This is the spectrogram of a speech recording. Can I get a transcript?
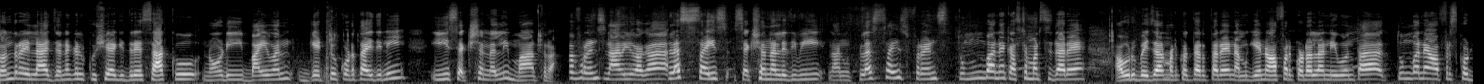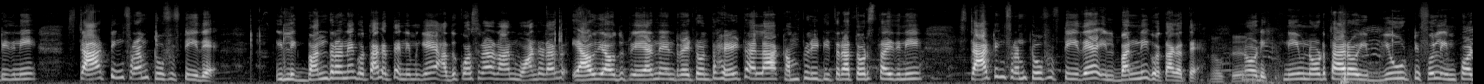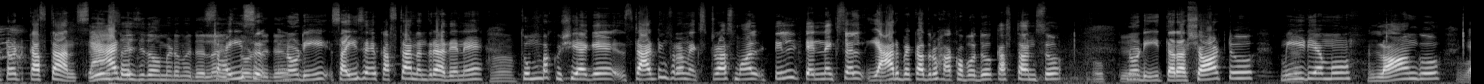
ತೊಂದರೆ ಇಲ್ಲ ಜನಗಳು ಖುಷಿಯಾಗಿದ್ರೆ ಸಾಕು. ನೋಡಿ ಬೈ ಒನ್ ಗೆಟ್ ಟು ಕೊಡ್ತಾ ಇದ್ದೀನಿ. ಈ ಸೆಕ್ಷನ್ ಅಲ್ಲಿ ಮಾತ್ರ. ಫ್ರೆಂಡ್ಸ್ ನಾವಿವಾಗ ಪ್ಲಸ್ ಸೈಜ್ ಸೆಕ್ಷನ್ ಅಲ್ಲಿ ಇದೀವಿ. ನಾನು ಪ್ಲಸ್ ಸೈಜ್ ಫ್ರೆಂಡ್ಸ್ ತುಂಬಾನೇ ಕಸ್ಟಮರ್ಸ್ ಇದ್ದಾರೆ. ಅವರು ಬೇಜಾರು ಮಾಡ್ಕೊತಾ ಇರ್ತಾರೆ. ನಮಗೇನು ಆಫರ್ ಕೊಡಲ್ಲ ನೀವು ಅಂತ ತುಂಬಾನೇ ಆಫರ್ಸ್ ಕೊಟ್ಟಿದ್ದೀನಿ. ಸ್ಟಾರ್ಟಿಂಗ್ ಫ್ರಮ್ ಟೂ ಫಿಫ್ಟಿ ಇದೆ. ಇಲ್ಲಿಗೆ ಬಂದ್ರೇ ಗೊತ್ತಾಗುತ್ತೆ ನಿಮಗೆ. ಅದಕ್ಕೋಸ್ಕರ ನಾನು ವಾಂಟೆಡ್ ಆಗಿ ಯಾವ್ದು ಯಾವುದು ಏನೇನು ರೇಟು ಅಂತ ಹೇಳ್ತಾ ಇಲ್ಲ. ಕಂಪ್ಲೀಟ್ ಈ ಥರ ತೋರಿಸ್ತಾ ಇದ್ದೀನಿ ಸ್ಟಾರ್ಟಿಂಗ್ ಫ್ರಮ್ ಟೂ ಫಿಫ್ಟಿ ಇದೆ. ಇಲ್ಲಿ ಬನ್ನಿ ಗೊತ್ತಾಗುತ್ತೆ. ನೋಡಿ ನೀವು ನೋಡ್ತಾ ಇರೋ ಈ ಬ್ಯೂಟಿಫುಲ್ ಇಂಪಾರ್ಟೆಂಟ್ ಕಫ್ತಾನ್ ಸೈಜ್? ನೋಡಿ ಸೈಜ್ ಕಫ್ತಾನ್ ಅಂದ್ರೆ ಅದೇನೆ ತುಂಬಾ ಖುಷಿಯಾಗಿ starting from extra small till ten X L ಯಾರು ಬೇಕಾದ್ರೂ ಹಾಕೋಬಹುದು ಕಫ್ತಾನ್ಸು. ನೋಡಿ ಈ ತರ ಶಾರ್ಟ್ ಮೀಡಿಯಮ್ ಲಾಂಗ್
